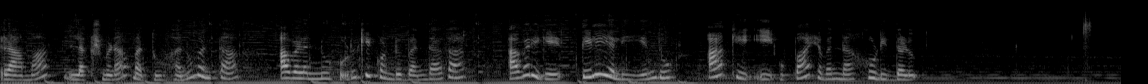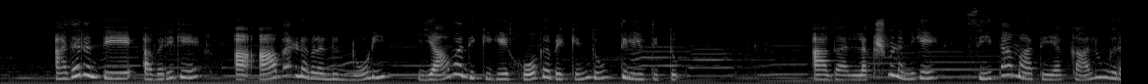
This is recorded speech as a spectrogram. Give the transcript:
ರಾಮ, ಲಕ್ಷ್ಮಣ ಮತ್ತು ಹನುಮಂತ ಅವಳನ್ನು ಹುಡುಕಿಕೊಂಡು ಬಂದಾಗ ಅವರಿಗೆ ತಿಳಿಯಲಿ ಎಂದು ಆಕೆ ಈ ಉಪಾಯವನ್ನ ಹೂಡಿದ್ದಳು. ಅದರಂತೆಯೇ ಅವರಿಗೆ ಆ ಆಭರಣಗಳನ್ನು ನೋಡಿ ಯಾವ ದಿಕ್ಕಿಗೆ ಹೋಗಬೇಕೆಂದು ತಿಳಿಯುತ್ತಿತ್ತು. ಆಗ ಲಕ್ಷ್ಮಣನಿಗೆ ಸೀತಾಮಾತೆಯ ಕಾಲುಂಗರ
